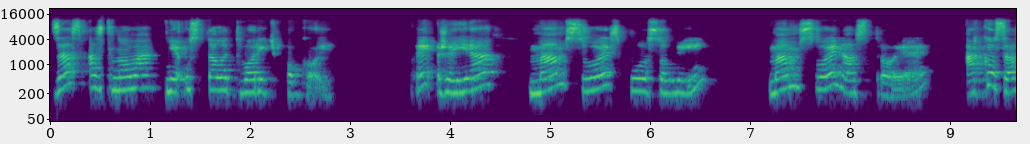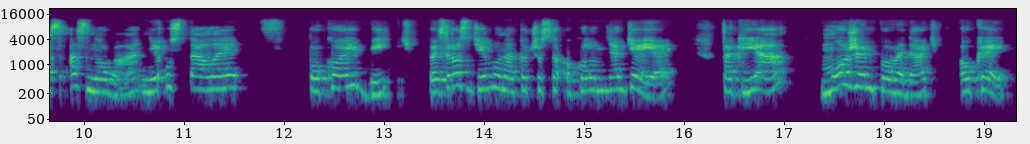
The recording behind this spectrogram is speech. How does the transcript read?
zas a znova neustále tvoriť pokoj. E, že ja mám svoje spôsoby, mám svoje nástroje, ako zas a znova neustále v pokoji byť, bez rozdielu na to, čo sa okolo mňa deje, tak ja môžem povedať, OK,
